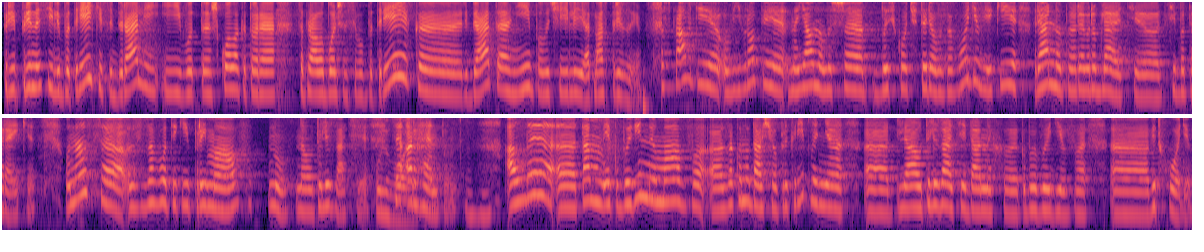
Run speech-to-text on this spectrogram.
при- приносили батарейки, собирали, и вот э, школа, которая собрала больше всего батареек, э, ребята, они получили от нас призы. Насправді в Європі наявно лише близько чотирьох заводів, які реально переробляють е, ці батарейки. У нас е, завод, який приймав ну, на утилізацію, це так? Угу. Але е, там якби він не мав е, законодавчого прикріплення е, для утилізації даних е, якби, видів е, відходів.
